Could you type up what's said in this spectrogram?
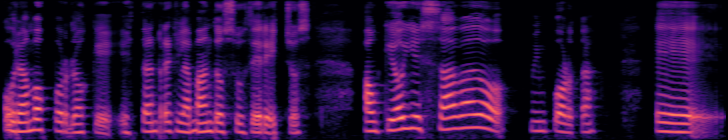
Oramos por los que están reclamando sus derechos. Aunque hoy es sábado, no importa. Eh,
